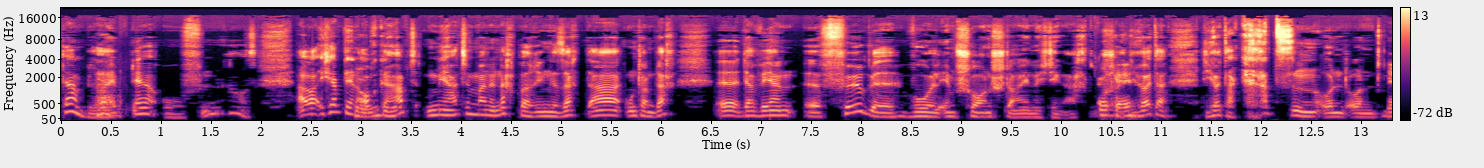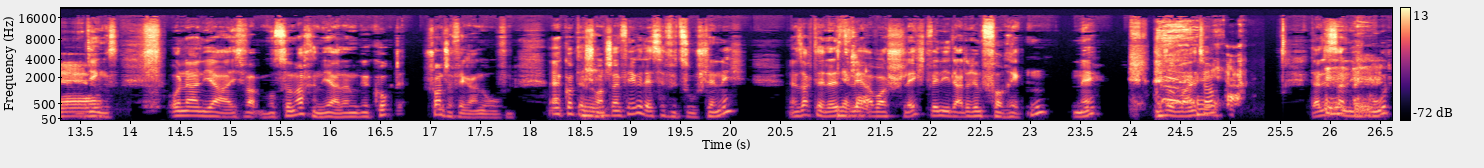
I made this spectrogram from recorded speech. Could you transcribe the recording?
Dann bleibt der Ofen aus. Aber ich habe den Mhm. auch gehabt mir hatte meine Nachbarin gesagt, da unterm Dach, äh, da wären äh, Vögel wohl im Schornstein. Ich denke, ach, Okay. Die hört da, die hört da kratzen und und Ja, ja. Dings. Und dann ja, ich war, musste machen. Ja, dann geguckt, Schornsteinfeger angerufen. Dann kommt der Mhm. Schornsteinfeger, der ist dafür zuständig. Dann sagt er, das Ja, wäre aber schlecht, wenn die da drin verrecken, ne? Und so weiter. Ja. Das ist dann nicht gut.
